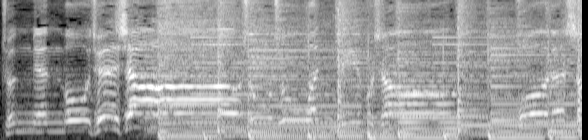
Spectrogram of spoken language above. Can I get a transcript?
春眠不觉晓，处处问题不少，我的生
